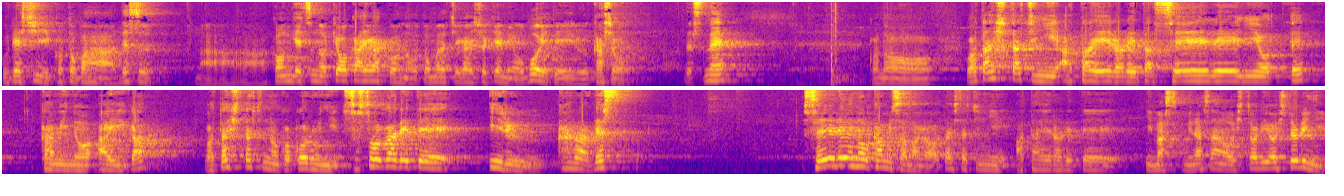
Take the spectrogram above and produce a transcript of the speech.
嬉しい言葉です、まあ、今月の教会学校のお友達が一生懸命覚えている箇所ですね。この私たちに与えられた精霊によって神の愛が私たちの心に注がれているからです。精霊の神様が私たちに与えられています。皆さんお一人お一人に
